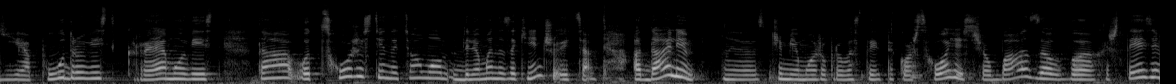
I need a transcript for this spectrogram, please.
є пудровість, кремовість та от схожості на цьому для мене закінчуються. А далі, е, з чим я можу провести також схожість, що база в хештезі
